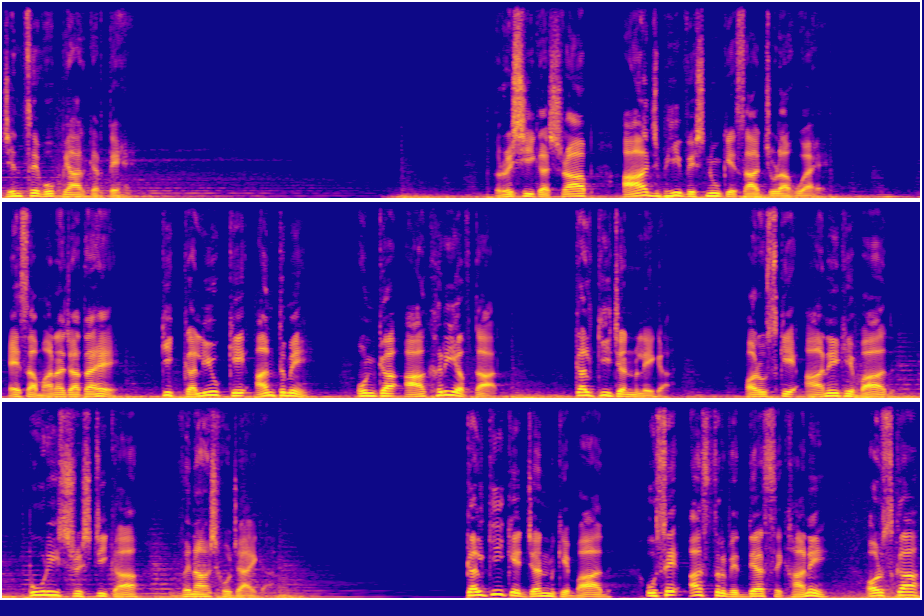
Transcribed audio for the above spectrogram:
जिनसे वो प्यार करते हैं। ऋषि का श्राप आज भी विष्णु के साथ जुड़ा हुआ है। ऐसा माना जाता है कि कलयुग के अंत में उनका आखिरी अवतार कल की जन्म लेगा और उसके आने के बाद पूरी सृष्टि का विनाश हो जाएगा। कलकी के जन्म के बाद उसे अस्त्र विद्या सिखाने और उसका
